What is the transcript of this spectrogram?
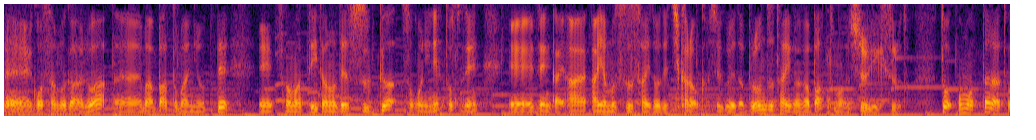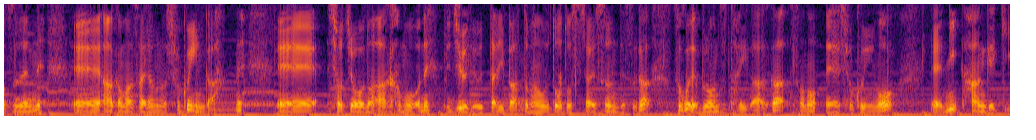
えーゴッサムガールは、えーまあ、バットマンによって、えー捕まっていたのですがそこにね突然、えー前回アアイアムスーサイドで力を貸してくれたブロンズタイガーがバットマンを襲撃すると。と思ったら突然ね、えーアーカムアサイラムの職員がね、えー所長のアーカムをね銃で撃ったりバットマンを撃とうとしたりするんですがそこでブロンズタイガーがその、えー職員をに反撃、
